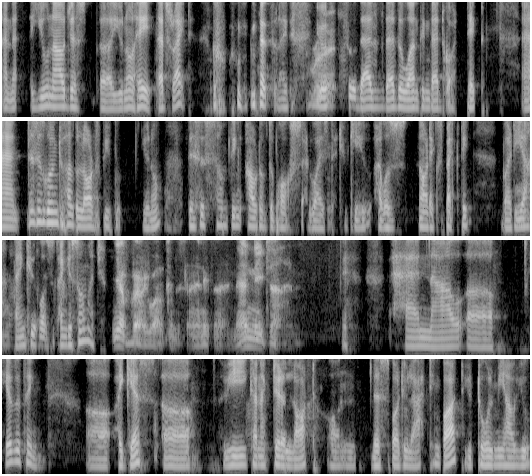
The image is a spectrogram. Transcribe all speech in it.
and you now just uh, you know hey that's right that's right Right. so that's that's the one thing that got ticked and this is going to help a lot of people you know this is something out of the box advice that you gave. I was not expecting but yeah thank you for thank you so much. You're very welcome, sir. Anytime. Anytime. and now uh here's the thing. Uh i guess uh we connected a lot on this particular acting part. You told me how you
